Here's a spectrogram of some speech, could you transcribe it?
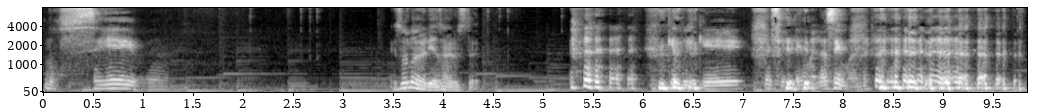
No sé. Eso lo debería saber usted. que fue que sí. el tema de la semana.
